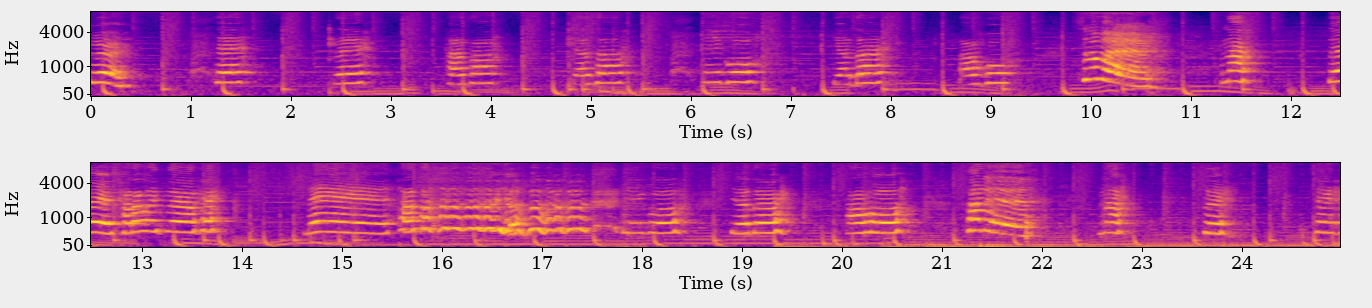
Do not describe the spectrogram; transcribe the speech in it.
둘, 셋, 넷, 다섯, 여섯, 일곱, 여덟, 아홉, 스물. 하나, 둘, 잘하고 있어요. 셋, 넷, 다섯, 여섯, 일곱, 여덟, 아홉, 서른. 하나, 둘, 셋,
